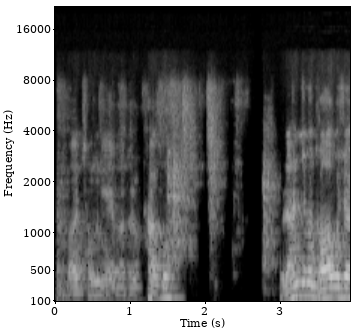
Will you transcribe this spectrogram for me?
한번 정리해 보도록 하고 우리 한 주만 더 하고 싶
